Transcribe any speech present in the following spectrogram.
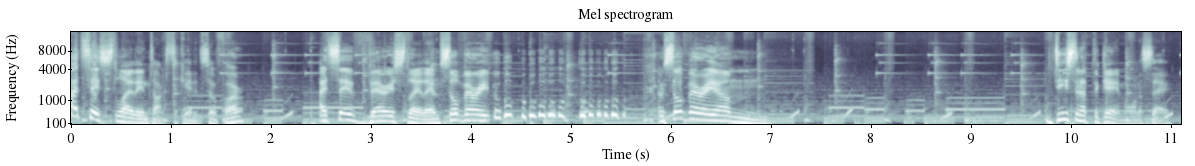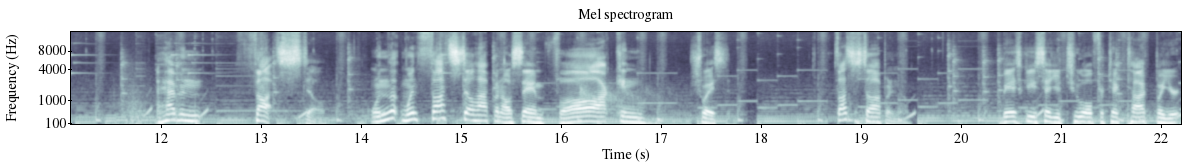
I'd say slightly intoxicated so far. I'd say very slightly. I'm still very... I'm still very, um... Decent at the game, I want to say. I'm having thoughts still. When when thoughts still happen, I'll say I'm fucking wasted. Thoughts are still happening. Basically, you said you're too old for TikTok, but you're...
